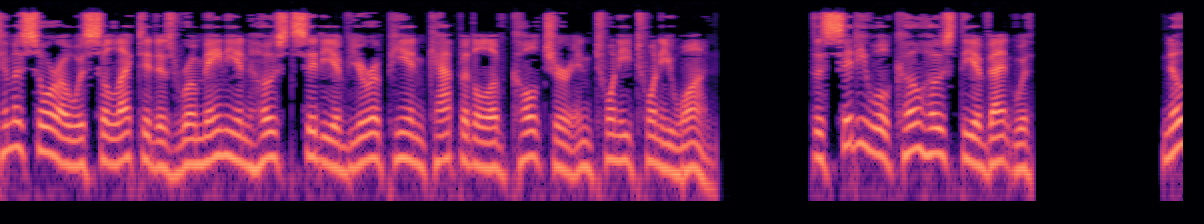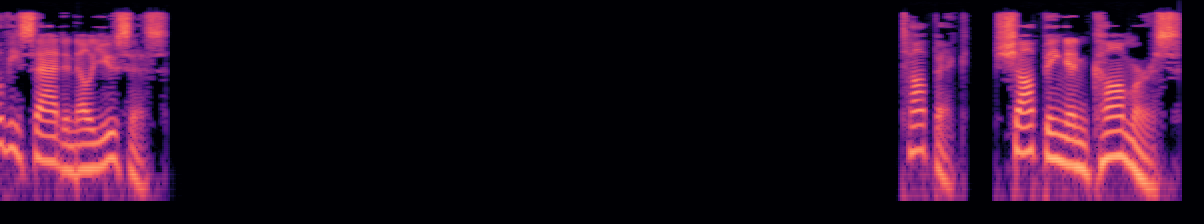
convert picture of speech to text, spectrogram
Timisoara was selected as Romanian host city of European Capital of Culture in 2021. The city will co-host the event with Novi Sad and Eleusis. Shopping and commerce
